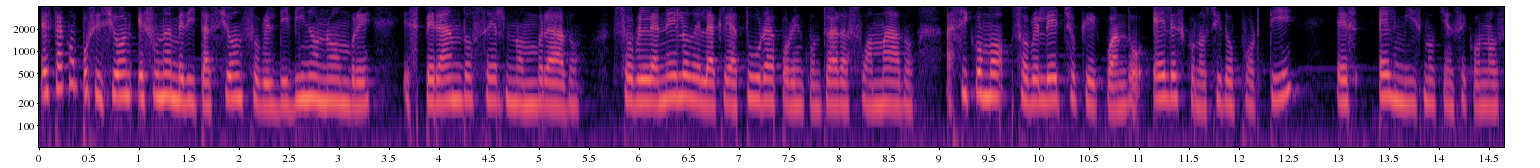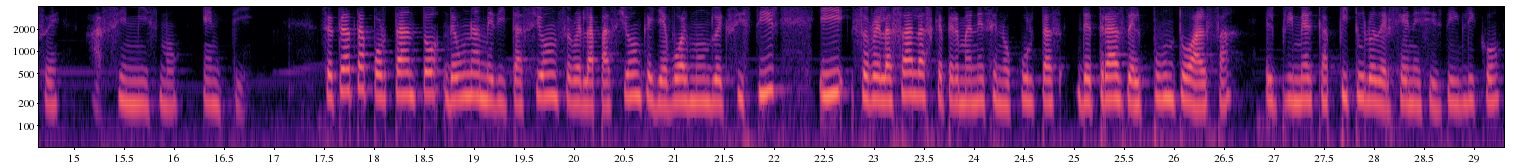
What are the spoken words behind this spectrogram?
Esta composición es una meditación sobre el divino nombre esperando ser nombrado, sobre el anhelo de la criatura por encontrar a su amado, así como sobre el hecho que cuando Él es conocido por ti, es Él mismo quien se conoce a sí mismo en ti. Se trata, por tanto, de una meditación sobre la pasión que llevó al mundo a existir y sobre las alas que permanecen ocultas detrás del punto alfa, el primer capítulo del Génesis bíblico,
